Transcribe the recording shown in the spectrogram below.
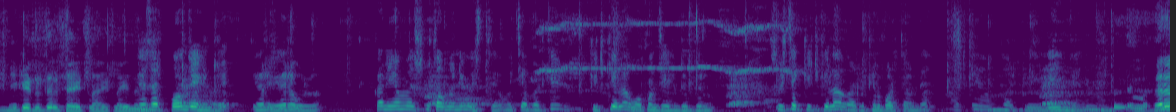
మా యొక్క అమ్మ అమ్మకి బావు కావాలి నాకు మాది సిద్ధిగానల్లి మీకెట్లా తెలుసా ఇట్లా ఇట్లా అయిందని నేను సార్ ఫోన్ చేసిండ్రి ఎవరు వేరే వాళ్ళు కానీ ఏమో చూస్తామని వస్తే వచ్చేప్పటికి కిటికీలా ఓపెన్ చేసిండ్రి ఇద్దరు చూస్తే కిటికీలా వాటికి కనపడతా ఉండే అయితే వాటికి ఏంది అని మేము ಬೇರೆ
